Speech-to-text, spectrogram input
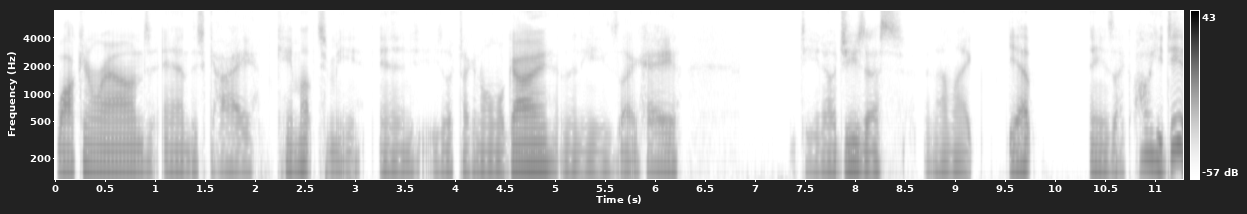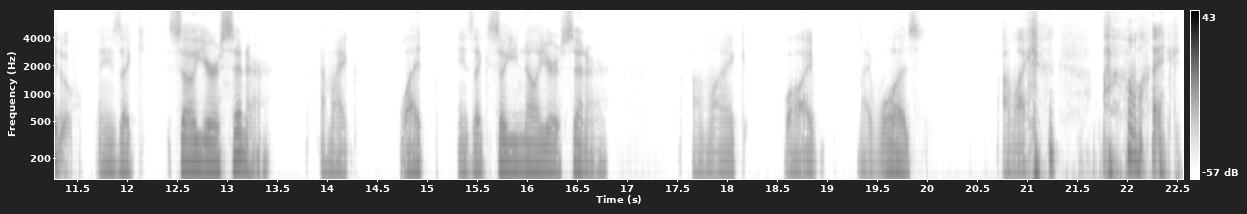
walking around and this guy came up to me and he looked like a normal guy and then he's like, "Hey, do you know Jesus?" And I'm like, "Yep." And he's like, "Oh, you do?" And he's like, "So you're a sinner?" I'm like, "What?" And he's like, "So you know you're a sinner?" I'm like, "Well, I I was." I'm like I'm like,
